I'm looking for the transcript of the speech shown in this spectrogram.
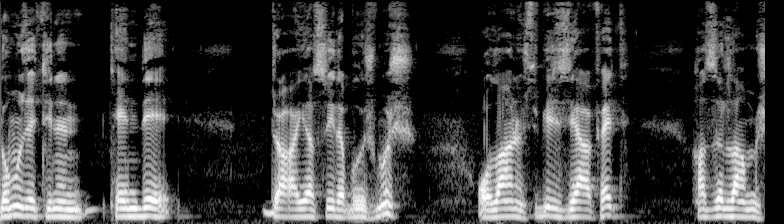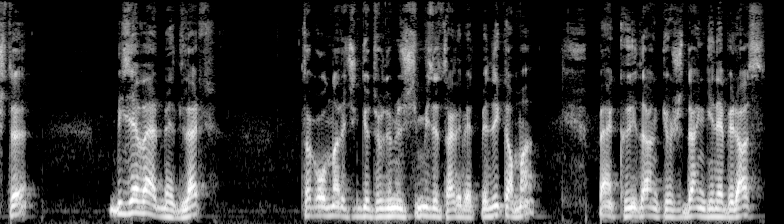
domuz etinin kendi rayasıyla buluşmuş olağanüstü bir ziyafet hazırlanmıştı. Bize vermediler. Tabii onlar için götürdüğümüz için biz de talep etmedik ama ben kıyıdan köşeden yine biraz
